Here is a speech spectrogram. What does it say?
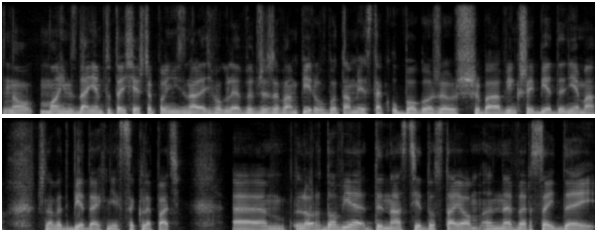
No, moim zdaniem tutaj się jeszcze powinni znaleźć w ogóle wybrzeże wampirów, bo tam jest tak ubogo, że już chyba większej biedy nie ma, że nawet bieda ich nie chce klepać. Em, Lordowie dynastie dostają Never Say Day,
